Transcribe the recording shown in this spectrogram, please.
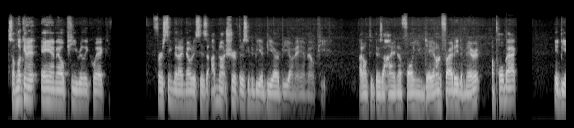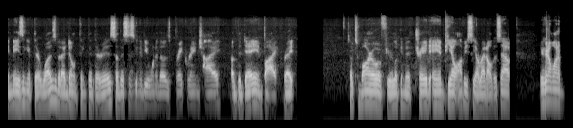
So I'm looking at AMLP really quick. First thing that I notice is I'm not sure if there's going to be a BRB on AMLP. I don't think there's a high enough volume day on Friday to merit a pullback. It'd be amazing if there was, but I don't think that there is. So this is going to be one of those break range high of the day and buy, right? So tomorrow, if you're looking to trade AMPL, obviously I'll write all this out. You're gonna want to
